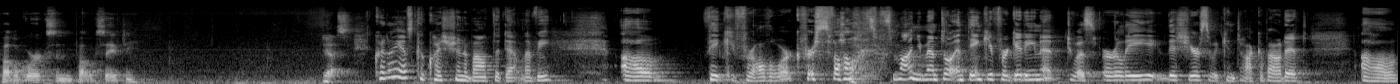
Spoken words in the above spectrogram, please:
public works and public safety? Yes. Could I ask a question about the debt levy? Uh, Thank you for all the work, first of all. It's monumental, and thank you for getting it to us early this year so we can talk about it uh,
